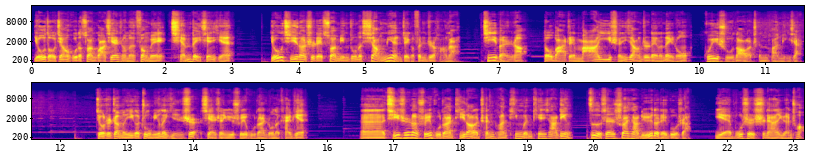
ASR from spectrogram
游走江湖的算卦先生们奉为前辈先贤，尤其呢是这算命中的相面这个分支行呢，基本上都把这麻衣神相之类的内容归属到了陈抟名下。就是这么一个著名的隐士现身于《水浒传》中的开篇。呃，其实呢，《水浒传》提到的陈抟听闻天下定，自身摔下驴的这故事啊，也不是施耐庵原创。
